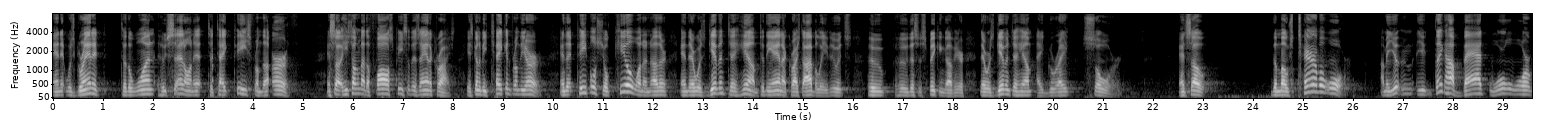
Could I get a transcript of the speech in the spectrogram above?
and it was granted to the one who sat on it to take peace from the earth. And so he's talking about the false peace of this Antichrist. It's going to be taken from the earth. And that people shall kill one another, and there was given to him, to the Antichrist, I believe, who, it's, who, who this is speaking of here, there was given to him a great sword. And so, the most terrible war. I mean, you, you think how bad World War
